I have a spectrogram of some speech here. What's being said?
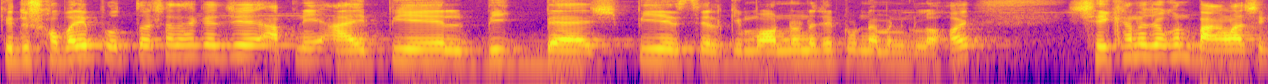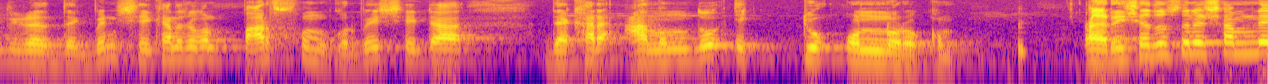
কিন্তু সবারই প্রত্যাশা থাকে যে আপনি আইপিএল বিগ ব্যাশ পিএসএল কিংবা অন্যান্য যে টুর্নামেন্টগুলো হয়, সেখানে যখন বাংলাদেশের ক্রিকেটার দেখবেন, সেখানে যখন পারফর্ম করবে, সেটা দেখার আনন্দ একটু অন্যরকম। আর রিশাদ হোসেনের সামনে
